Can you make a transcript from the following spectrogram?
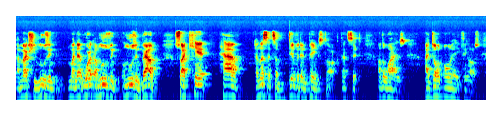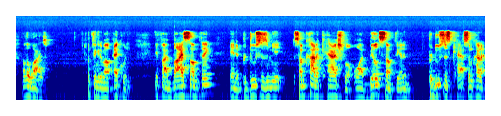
I'm actually losing my network. I'm losing I'm losing value. So I can't have unless it's a dividend paying stock. That's it. Otherwise, I don't own anything else. Otherwise, I'm thinking about equity. If I buy something and it produces me some kind of cash flow, or I build something and it produces cash, some kind of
